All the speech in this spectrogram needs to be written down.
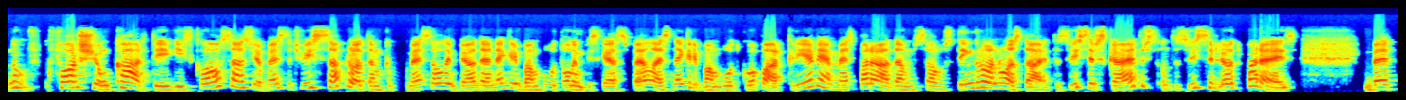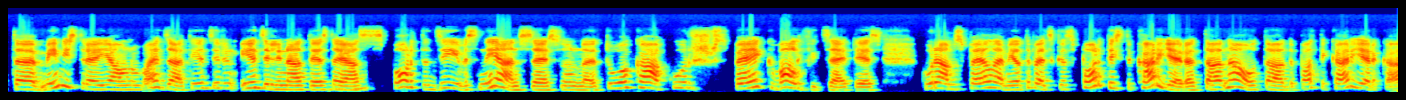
nu, forši un kārtīgi izklausās, jo mēs taču visi saprotam, ka mēs olimpiādē negribam būt olimpiskajās spēlēs, negribam būt kopā ar krieviem, mēs parādām savu stingro nostāju. Tas viss ir skaidrs un tas viss ir ļoti pareizi. Bet uh, ministrei jau nu vajadzētu iedziļināties tajās mhm. sporta dzīves niansēs un uh, to, kā kurš spēj kvalificēties, kurām spēlēm, jo tāpēc, ka sportista karjera tā nav tāda pati karjera, kā,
